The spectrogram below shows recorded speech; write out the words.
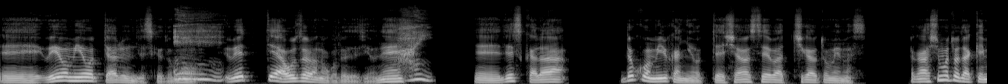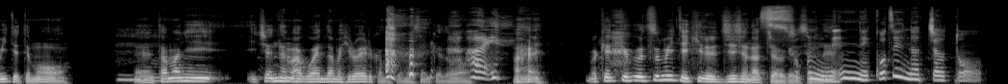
えー上を見ようってあるんですけども、ええ上って青空のことですよね。はい。えーですから、どこを見るかによって幸せは違うと思います。だから足元だけ見てても、うんえーたまに1円玉、5円玉拾えるかもしれませんけど、はい。はい。まあ、結局、うつむいて生きる人生になっちゃうわけですよそうね。ね猫背になっちゃうと、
